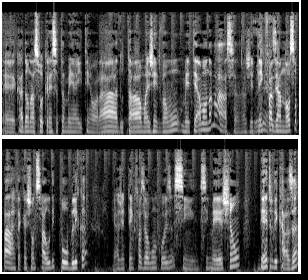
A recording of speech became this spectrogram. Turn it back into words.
é, cada um na sua crença também aí tem orado tal, mas gente, vamos meter a mão na massa. A gente pois tem é. que fazer a nossa parte, a questão de saúde pública. E a gente tem que fazer alguma coisa sim. Se mexam dentro de casa,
